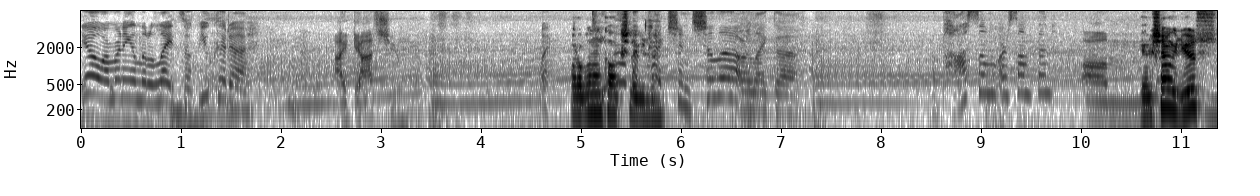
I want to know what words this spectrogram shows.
Yo, I'm running a little late, so if you could, uh, I got you. what? Arabanın do you kalkışı da have a güzel. Yarışa mı gidiyoruz?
